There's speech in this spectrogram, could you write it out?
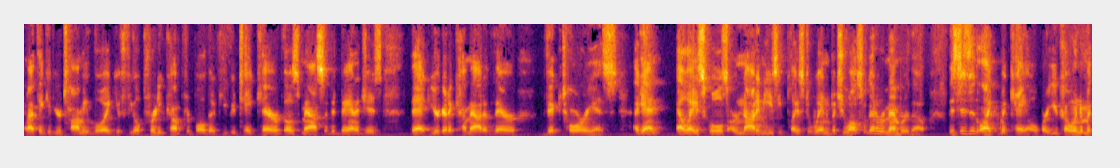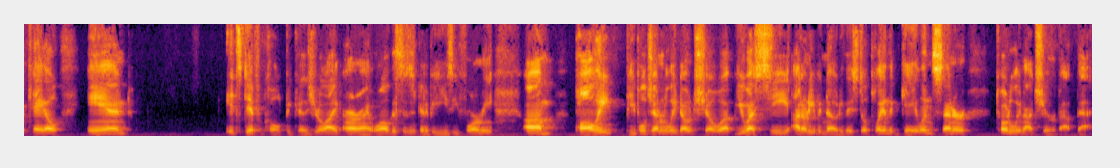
And I think if you're Tommy Lloyd, you feel pretty comfortable that if you could take care of those massive advantages, that you're going to come out of there victorious. Again, LA schools are not an easy place to win, but you also got to remember though, this isn't like McKale, where you go into McKale and it's difficult because you're like, all right, well, this isn't going to be easy for me. Um, Pauley, people generally don't show up. USC, I don't even know. Do they still play in the Galen Center? Totally not sure about that.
